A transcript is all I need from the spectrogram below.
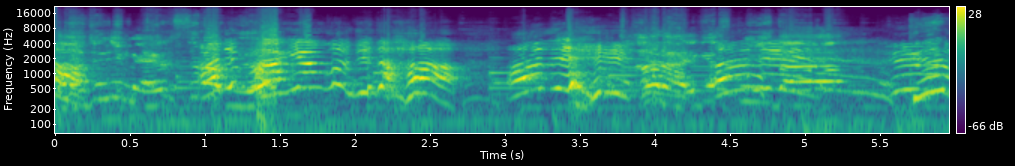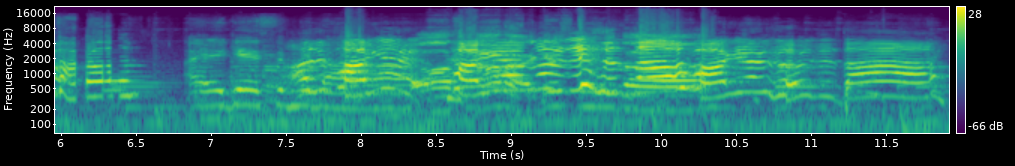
다주님 아니 X라고요? 방해한 겁니다. 아니 잘 알겠습니다. 그 발언 알겠습니다. 아니 방해 아, 방해한. 겁니다. 방해한 겁니다.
